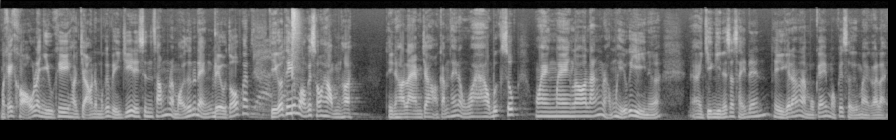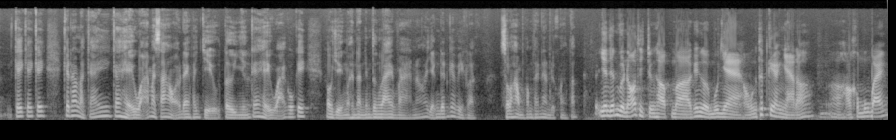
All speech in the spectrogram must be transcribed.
mà cái khổ là nhiều khi họ chọn được một cái vị trí để sinh sống là mọi thứ nó đang đều tốt hết. Chỉ có thiếu một cái sổ hồng thôi. Thì họ làm cho họ cảm thấy là wow bức xúc hoang mang lo lắng rồi không hiểu cái gì nữa. À, chuyện gì nó sẽ xảy đến? Thì cái đó là một cái một cái sự mà gọi là cái cái cái cái đó là cái cái hệ quả mà xã hội đang phải chịu từ những cái hệ quả của cái câu chuyện mà hình thành trong tương lai và nó dẫn đến cái việc là sổ hồng không thể nào được hoàn tất. Như anh Chánh vừa nói thì trường hợp mà cái người mua nhà họ vẫn thích cái căn nhà đó ờ, họ không muốn bán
